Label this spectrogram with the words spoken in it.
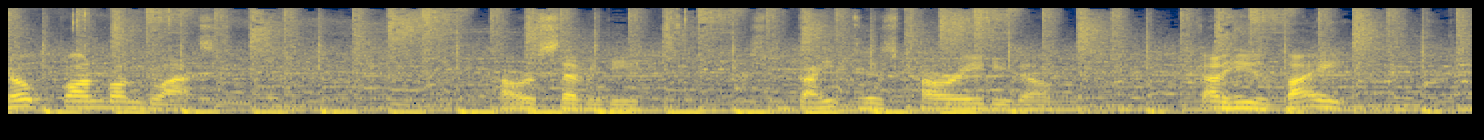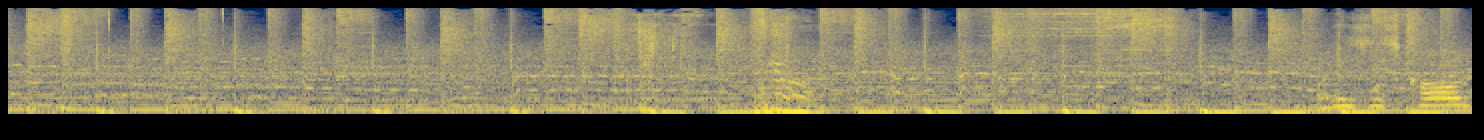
Nope, Bon Bon Blast. Power 70. Bite is power 80 though. Gotta use Bite. Is this called?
